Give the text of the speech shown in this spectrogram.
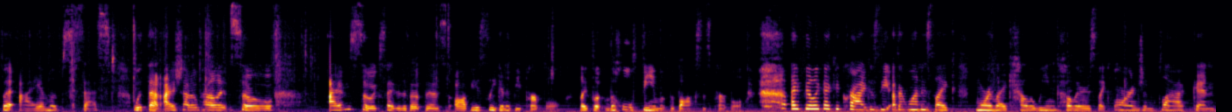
but I am obsessed with that eyeshadow palette. So I'm so excited about this. Obviously gonna be purple. Like the, the whole theme of the box is purple. I feel like I could cry because the other one is like more like Halloween colors, like orange and black and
